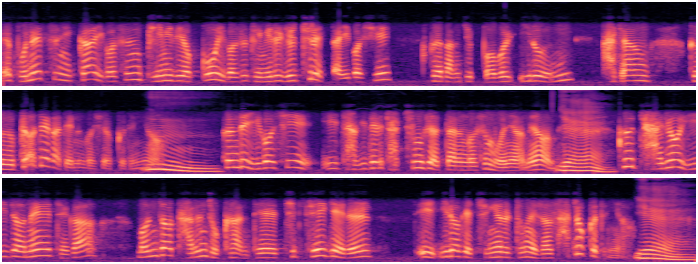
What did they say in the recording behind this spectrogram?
예, 보냈으니까 이것은 비밀이었고 이것을 비밀을 유출했다. 이것이 부패 방지법을 이룬 가장 그 뼈대가 되는 것이었거든요. 음. 그런데 이것이 이 자기들의 자충수였다는 것은 뭐냐면 예. 그 자료 이전에 제가 먼저 다른 조카한테 집 세 개를 이 1억의 증여를 통해서 사줬거든요. 예.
